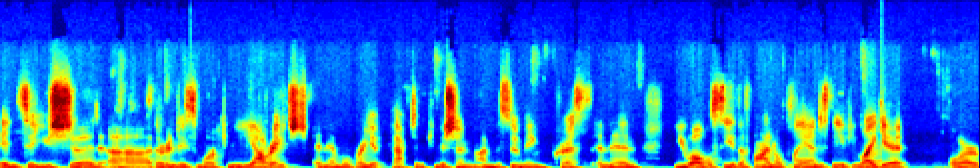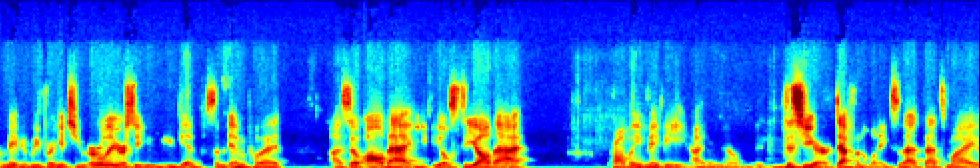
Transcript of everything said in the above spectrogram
And so you should, uh, they're going to do some more community outreach and then we'll bring it back to the commission, I'm assuming, Chris. And then you all will see the final plan to see if you like it, or maybe we bring it to you earlier so you, you get some input. Uh, so all that, you'll see all that probably maybe, I don't know, this year, definitely. So that that's my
